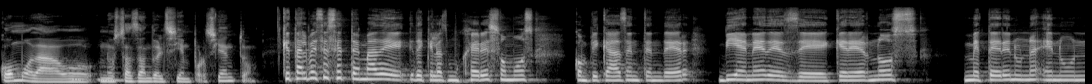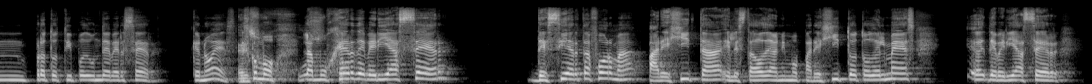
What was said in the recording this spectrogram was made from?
cómoda o no estás dando el 100%. Que tal vez ese tema de, de que las mujeres somos complicadas de entender viene desde querernos meter en, una, en un prototipo de un deber ser, que no es. Es, Es como justo. la mujer debería ser de cierta forma parejita, el estado de ánimo parejito todo el mes, eh, debería ser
